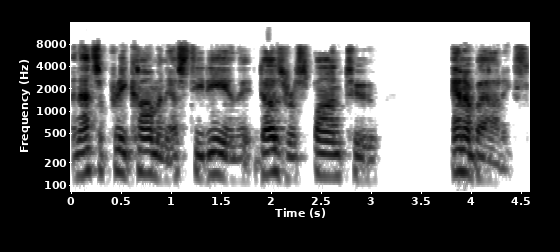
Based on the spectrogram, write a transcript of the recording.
And that's a pretty common STD, and it does respond to antibiotics.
